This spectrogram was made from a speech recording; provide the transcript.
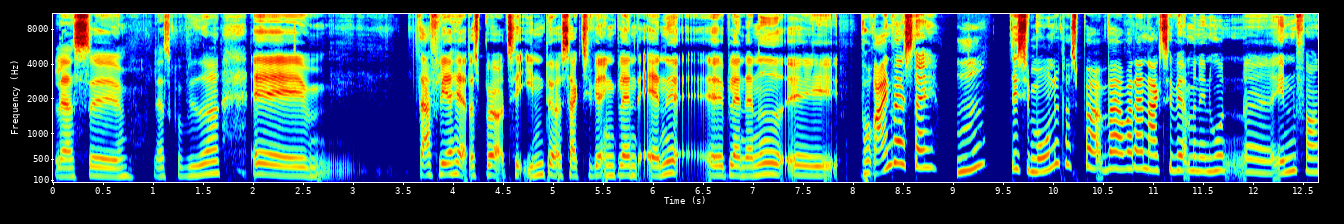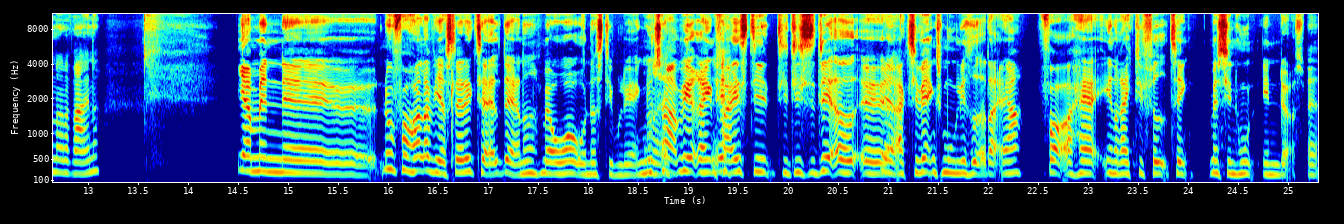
Lad os, øh, lad os gå videre. Øh, der er flere her, der spørger til indendørsaktivering, blandt andet, øh, blandt andet øh, på regnværsdag. Mm. Det er Simone, der spørger, hvordan aktiverer man en hund øh, indenfor, når det regner? Jamen, øh, nu forholder vi os slet ikke til alt det andet med over- og understimulering. Nu Nej. tager vi rent faktisk de, de deciderede øh, ja. aktiveringsmuligheder, der er for at have en rigtig fed ting med sin hund indendørs. Ja.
